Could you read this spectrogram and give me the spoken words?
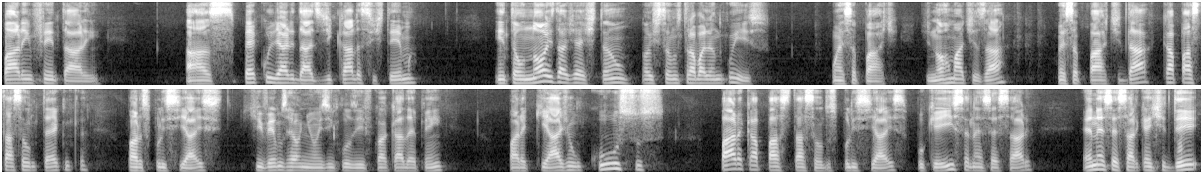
para enfrentarem as peculiaridades de cada sistema. Então, nós da gestão, nós estamos trabalhando com isso, com essa parte de normatizar, com essa parte da capacitação técnica para os policiais Tivemos reuniões, inclusive, com a CADEPEN, para que hajam cursos para capacitação dos policiais, porque isso é necessário. É necessário que a gente dê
